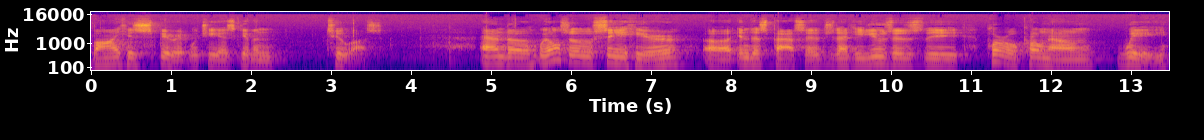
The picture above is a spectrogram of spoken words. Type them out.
by His Spirit, which He has given to us. And uh, we also see here uh, in this passage that He uses the plural pronoun we,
